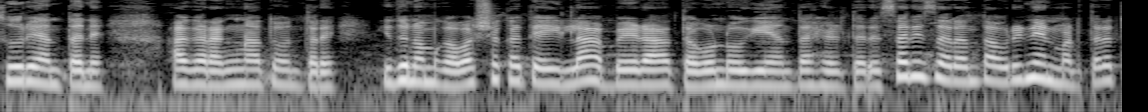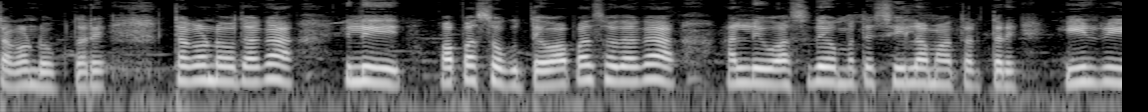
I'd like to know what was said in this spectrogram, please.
ಸೂರ್ಯ ಅಂತಾನೆ. ಆಗ ರಂಗನಾಥು ಅಂತಾರೆ, ಇದು ನಮ್ಗೆ ಅವಶ್ಯಕತೆ ಇಲ್ಲ, ಬೇಡ, ತಗೊಂಡೋಗಿ ಅಂತ ಹೇಳ್ತಾರೆ. ಸರಿ ಸರ್ ಅಂತ ಅವ್ರಿನೇನು ಮಾಡ್ತಾರೆ? ತಗೊಂಡು ಹೋಗ್ತಾರೆ ತಗೊಂಡು ಹೋದಾಗ ಇಲ್ಲಿ ವಾಪಸ್ ಹೋಗುತ್ತೆ. ವಾಪಸ್ ಹೋದಾಗ ಅಲ್ಲಿ ವಾಸುದೇವ್ ಮತ್ತು ಶೀಲಾ ಮಾತಾಡ್ತಾರೆ, ಏನ್ರಿ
